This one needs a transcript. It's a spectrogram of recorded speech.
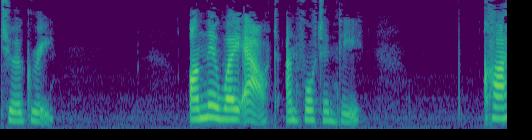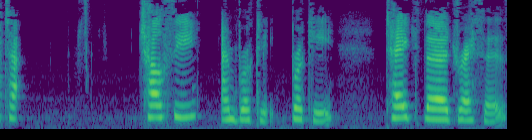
to agree. On their way out, unfortunately, Carter, Chelsea and Brookie, Brookie take the dresses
